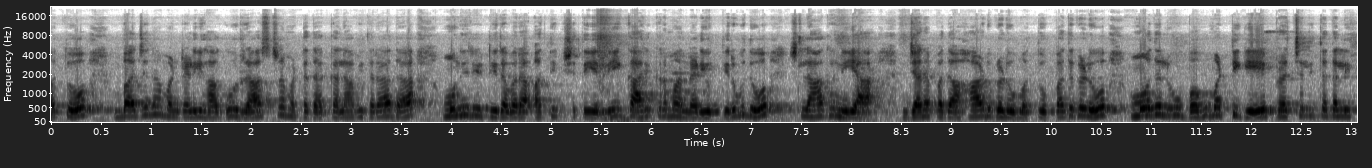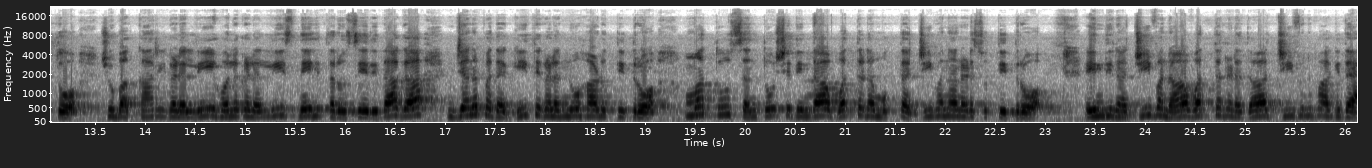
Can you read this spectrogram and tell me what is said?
ಮತ್ತು ಭಜನಾ ಮಂಡಳಿ ಹಾಗೂ ರಾಷ್ಟ್ರ ಮಟ್ಟದ ಕಲಾವಿದರಾದ ಮುನಿರೆಡ್ಡಿರವರ ಅಧ್ಯಕ್ಷತೆಯಲ್ಲಿ ಕಾರ್ಯಕ್ರಮ ನಡೆಯುತ್ತಿರುವುದು ಶ್ಲಾಘನೀಯ. ಜನಪದ ಹಾಡುಗಳು ಮತ್ತು ಪದಗಳು ಮೊದಲು ಬಹುಮಟ್ಟಿಗೆ ಪ್ರಚಲಿತದಲ್ಲಿತ್ತು. ಶುಭ ಕಾರ್ಯಗಳಲ್ಲಿ, ಹೊಲಗಳಲ್ಲಿ ಸ್ನೇಹಿತರು ಸೇರಿದಾಗ ಜನಪದ ಗೀತೆಗಳನ್ನು ಹಾಡುತ್ತಿದ್ರು ಮತ್ತು ಸಂತೋಷದಿಂದ ಒತ್ತಡ ಮುಕ್ತ ಜೀವನ ಇಂದಿನ ಜೀವನ ಒತ್ತಡದ ಜೀವನವಾಗಿದೆ.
